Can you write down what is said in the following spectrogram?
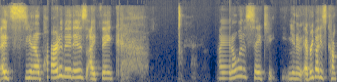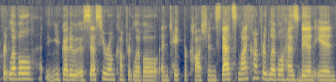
It's, you know, part of it is I think, I don't want to say to, you know, everybody's comfort level. You've got to assess your own comfort level and take precautions. That's my comfort level has been in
